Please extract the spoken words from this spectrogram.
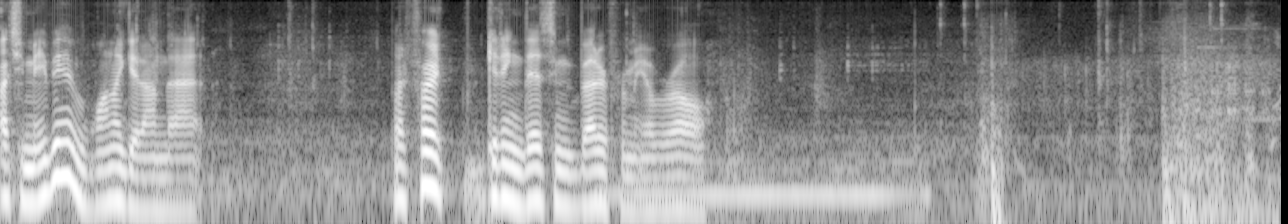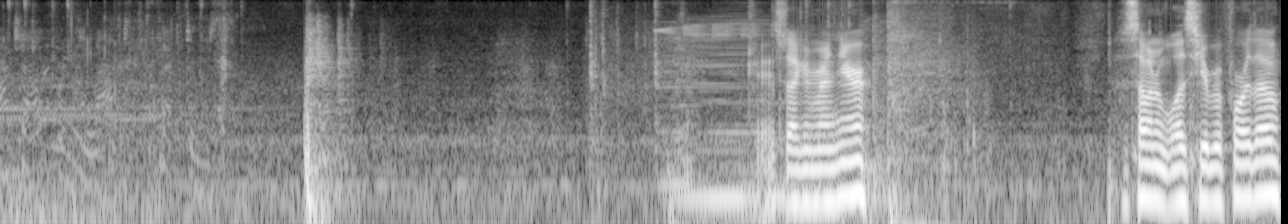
Actually, maybe I want to get on that. But I feel like getting this and better for me overall. Okay, so I can run here. Someone was here before, though.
